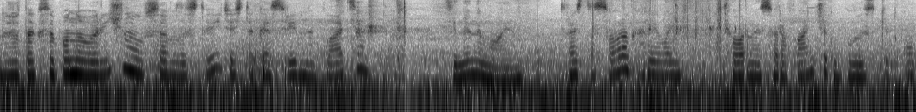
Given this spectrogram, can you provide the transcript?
Дуже так все по новорічному, все блистить. Ось таке срібне плаття. Ціни немає. 340 гривень, чорний сарафанчик в блискітку.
